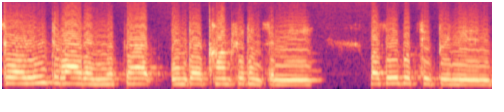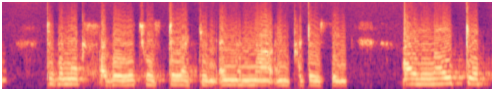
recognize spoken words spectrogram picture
So I learned a lot, and with that and their confidence in me, was able to bring in to the next level, which was directing and then now in producing. I like it.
